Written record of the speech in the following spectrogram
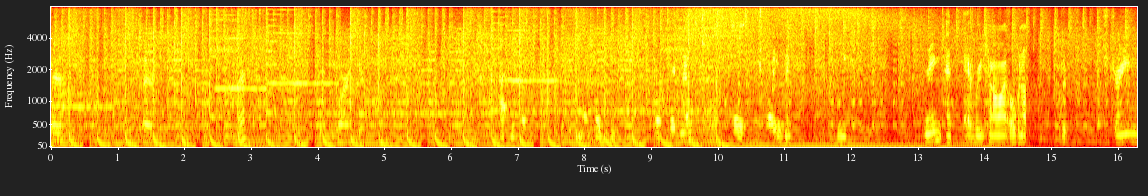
there, there, and there, and you are here. Right now, I try to make stream, and every time I open up the stream,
